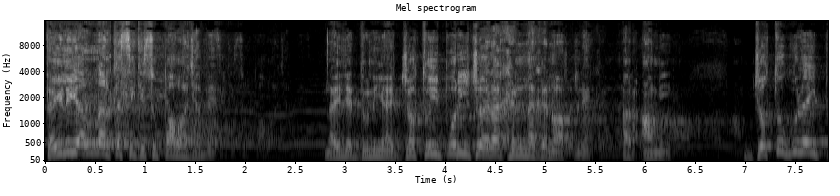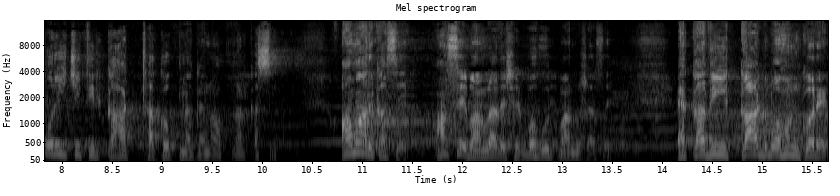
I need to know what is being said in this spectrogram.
তাইলেই আল্লাহর কাছে কিছু পাওয়া যাবে। নাইলে দুনিয়ায় যতই পরিচয় রাখেন না কেন আপনি আর আমি, যতগুলাই পরিচিতির কার্ড থাকুক না কেন আপনার কাছে, আমার কাছে আছে, বাংলাদেশের বহুত মানুষ আছে, একাধিক কার্ড বহন করে,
